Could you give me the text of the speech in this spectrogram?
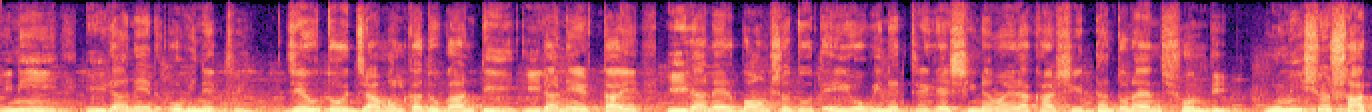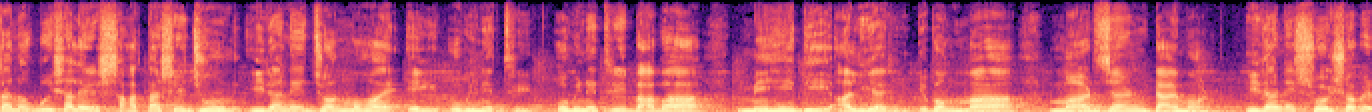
ইনি ইরানের অভিনেত্রী। যেহেতু জামাল কাদু গানটি ইরানের, তাই ইরানের বংশদূত এই অভিনেত্রীকে সিনেমায় রাখার সিদ্ধান্ত নেন সন্দীপ। উনিশশো সাতানব্বই সালের সাতাশে জুন ইরানে জন্ম হয় এই অভিনেত্রী। অভিনেত্রী বাবা মেহেদি আলিয়ারি এবং মা মারজান ডায়মন্ড। ইরানের শৈশবের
